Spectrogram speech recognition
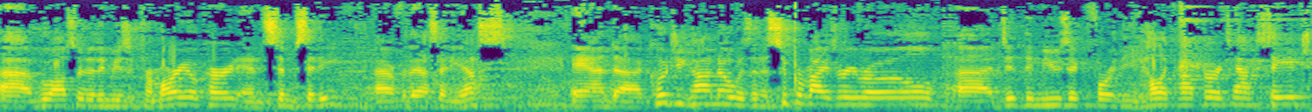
uh, who also did the music for Mario Kart and SimCity for the SNES. And uh, Koji Kondo was in a supervisory role, uh, did the music for the helicopter attack stage.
